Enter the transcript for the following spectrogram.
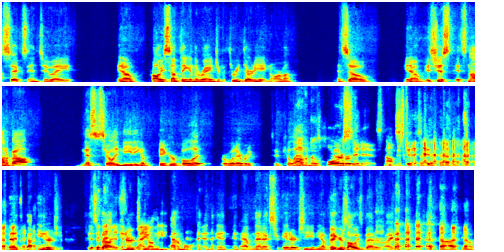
six into a, you know, probably something in the range of a 338 Norma, and so, you know, it's just it's not about necessarily needing a bigger bullet or whatever to, to kill animals. Of course, whatever. it is. No, it's, I'm just kidding. It's, it's, it's about energy. It's about it energy right. on the animal and, and and having that extra energy. And yeah, bigger's always better, right? uh, you know,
